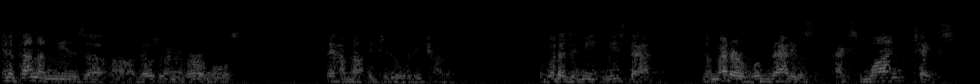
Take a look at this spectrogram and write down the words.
Independent means uh, uh, those random variables, they have nothing to do with each other. So what does it mean? It means that no matter what values x1 takes,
